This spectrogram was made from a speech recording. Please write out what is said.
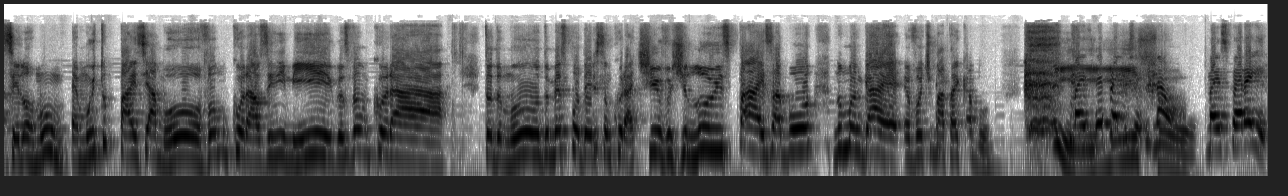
Sailor Moon é muito paz e amor. Vamos curar os inimigos, vamos curar todo mundo. Meus poderes são curativos, de luz, paz, amor. No mangá é, eu vou te matar e acabou. Mas depende- Isso. não. Mas peraí,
